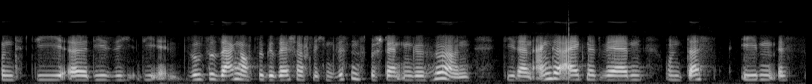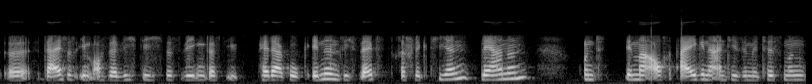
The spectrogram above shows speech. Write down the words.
und die, äh, die sich, die sozusagen auch zu gesellschaftlichen Wissensbeständen gehören, die dann angeeignet werden und das eben ist, äh, da ist es eben auch sehr wichtig, deswegen, dass die PädagogInnen sich selbst reflektieren lernen und immer auch eigene Antisemitismen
